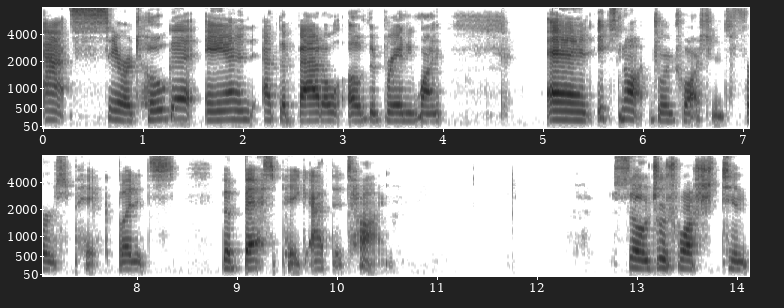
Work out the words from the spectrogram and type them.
at Saratoga and at the Battle of the Brandywine. And it's not George Washington's first pick, but it's the best pick at the time. So George Washington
